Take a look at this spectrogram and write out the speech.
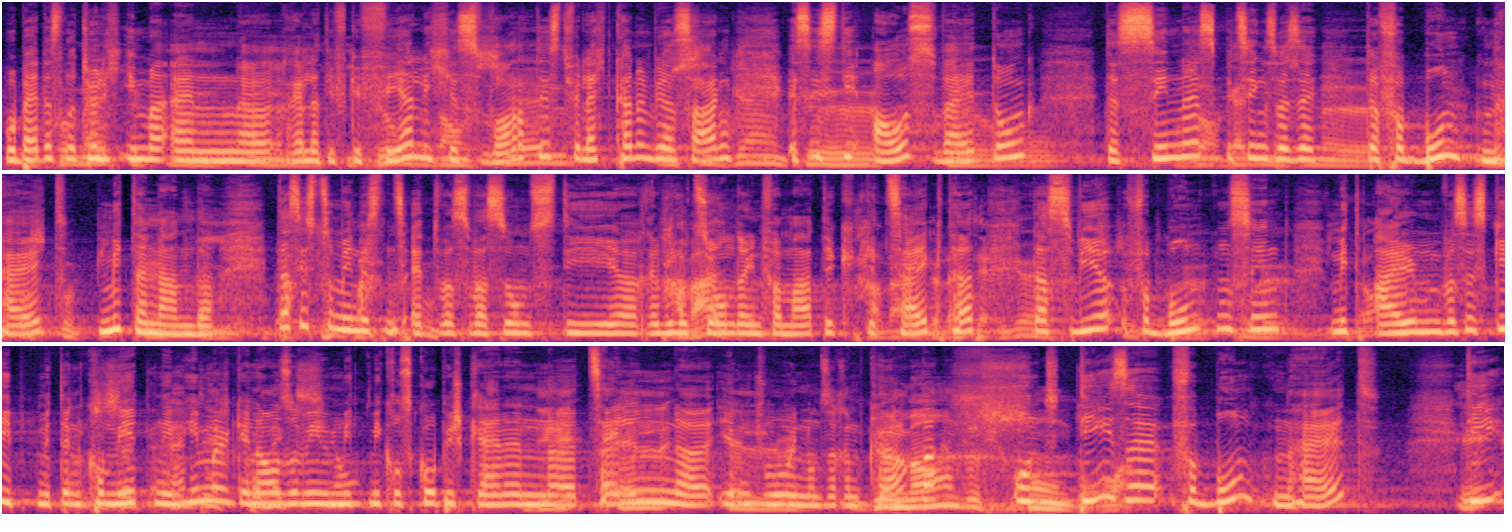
Wobei das natürlich immer ein äh, relativ gefährliches Wort ist. Vielleicht können wir sagen, es ist die Ausweitung des Sinnes bzw. der Verbundenheit miteinander. Das ist zumindest etwas, was uns die Revolution der Informatik gezeigt hat, dass wir verbunden sind mit allem, was es gibt, mit den Kometen im Himmel, genauso wie mit mikroskopisch kleinen äh, Zellen äh, irgendwo in unserem Körper. Und diese Verbundenheit, die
